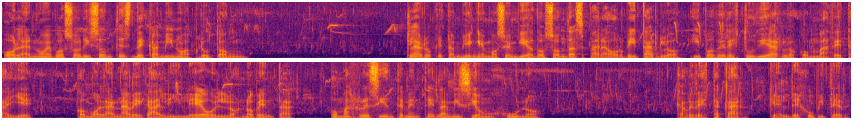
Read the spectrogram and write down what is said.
o la Nuevos Horizontes de camino a Plutón. Claro que también hemos enviado sondas para orbitarlo y poder estudiarlo con más detalle, como la nave Galileo en los 90 o más recientemente la misión Juno. Cabe destacar que el de Júpiter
